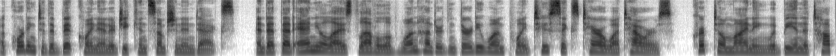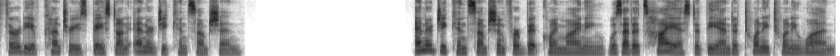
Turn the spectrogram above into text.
according to the Bitcoin Energy Consumption Index, and at that annualized level of 131.26 terawatt hours, crypto mining would be in the top 30 of countries based on energy consumption. Energy consumption for Bitcoin mining was at its highest at the end of 2021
